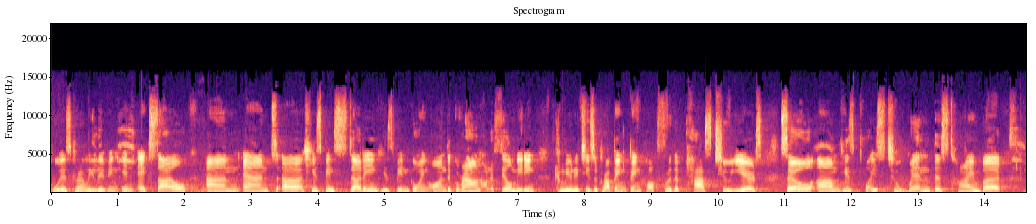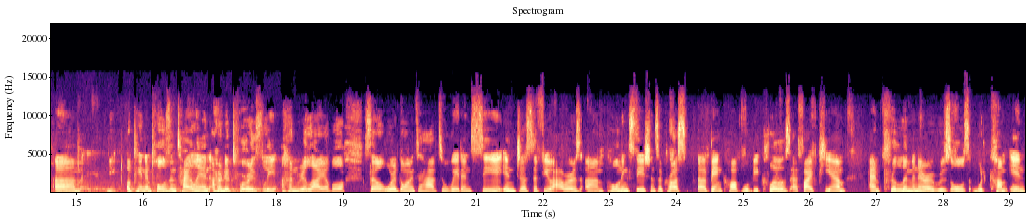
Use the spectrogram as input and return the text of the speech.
who is currently living in exile. Um, and uh, he's been studying, he's been going on the ground, on the field, meeting communities across Bangkok for the past two years. So um, he's poised to win this time, but um, opinion polls in Thailand are notoriously unreliable. So we're going to have to wait and see. In just a few hours, um, polling stations across uh, Bangkok will be closed at 5 p.m. And preliminary results would come in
